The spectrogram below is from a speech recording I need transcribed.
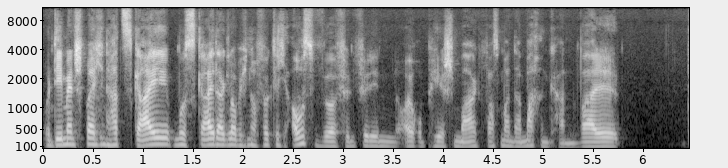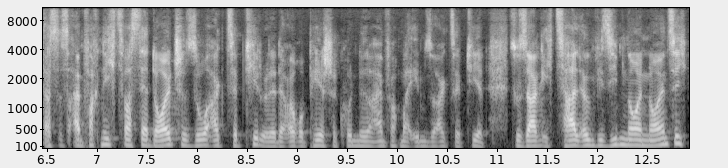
Und dementsprechend hat Sky, muss Sky da, glaube ich, noch wirklich auswürfeln für den europäischen Markt, was man da machen kann. Weil das ist einfach nichts, was der Deutsche so akzeptiert oder der europäische Kunde einfach mal eben so akzeptiert. Zu sagen, ich zahle irgendwie 7,99,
